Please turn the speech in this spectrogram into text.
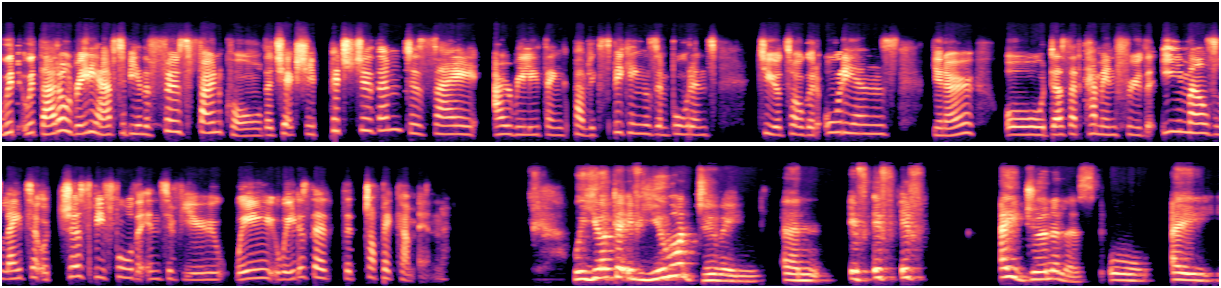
would, would that already have to be in the first phone call that you actually pitch to them to say, I really think public speaking is important to your target audience, you know, or does that come in through the emails later or just before the interview? Where, where does the, the topic come in? Well, Yoke, if you are doing, and if, if, if a journalist or a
